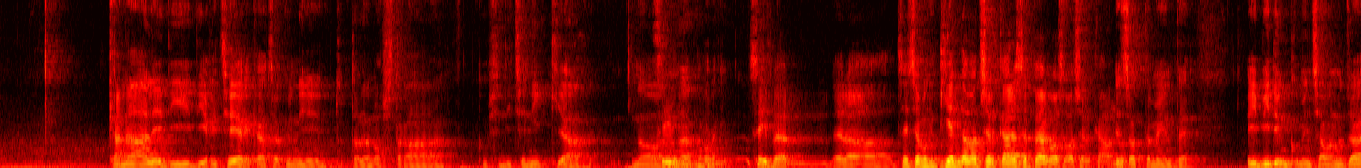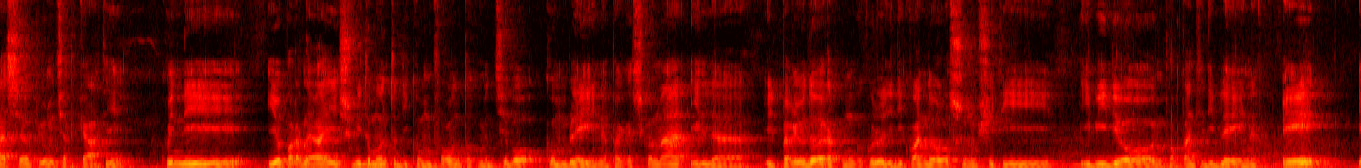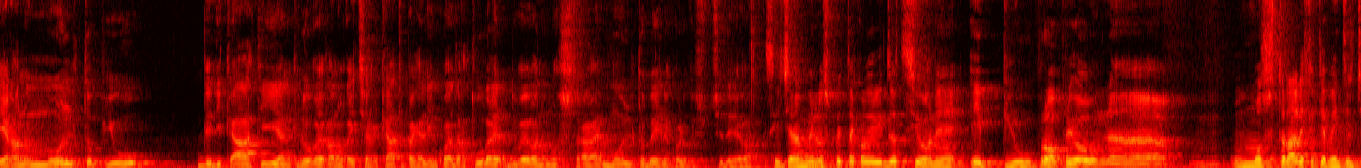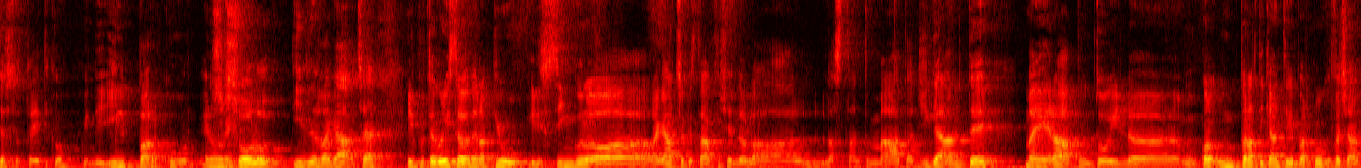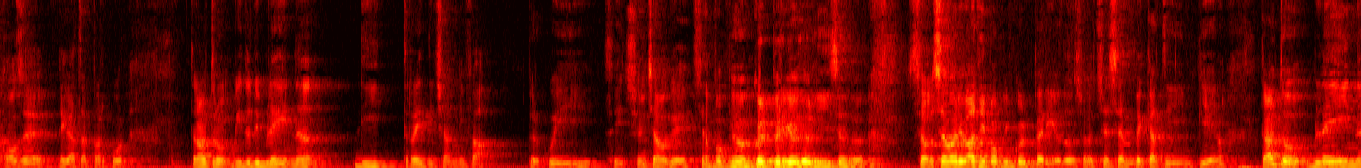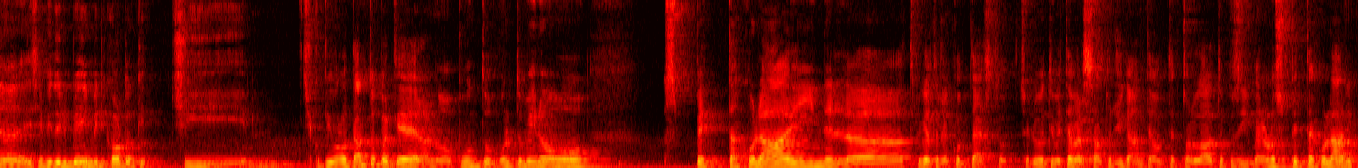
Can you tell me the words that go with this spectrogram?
canale di, di ricerca, cioè quindi tutta la nostra, come si dice, nicchia. No, Sì, non è la parola che... sì, beh, era... cioè, diciamo che chi andava a cercare sapeva cosa stava cercando. Esattamente. E i video incominciavano già a essere più ricercati. Quindi io parlerei subito molto di confronto, come dicevo, con Blaine, perché secondo me il, il periodo era comunque quello di, quando sono usciti i video importanti di Blaine e erano molto più dedicati, anche loro erano ricercati perché le inquadrature dovevano mostrare molto bene quello che succedeva. Sì, c'era meno spettacolarizzazione e più proprio un, un mostrare effettivamente il gesto estetico, quindi il parkour e non Sì. solo il ragazzo, cioè il protagonista non era più il singolo eh, ragazzo che stava facendo la, la stuntmata gigante, ma era appunto il, un, un praticante di parkour che faceva cose legate al parkour. Tra l'altro video di Blaine di 13 anni fa, per cui sì, Sì. diciamo che siamo proprio in quel periodo lì, siamo, siamo- arrivati proprio in quel periodo, cioè ci siamo beccati in pieno. Tra l'altro Blaine, i suoi video di Blaine mi ricordo che ci, ci colpivano tanto perché erano appunto molto meno spettacolari nel, nel contesto, cioè lui ti metteva il salto gigante a un tetto all'alto così, ma erano spettacolari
